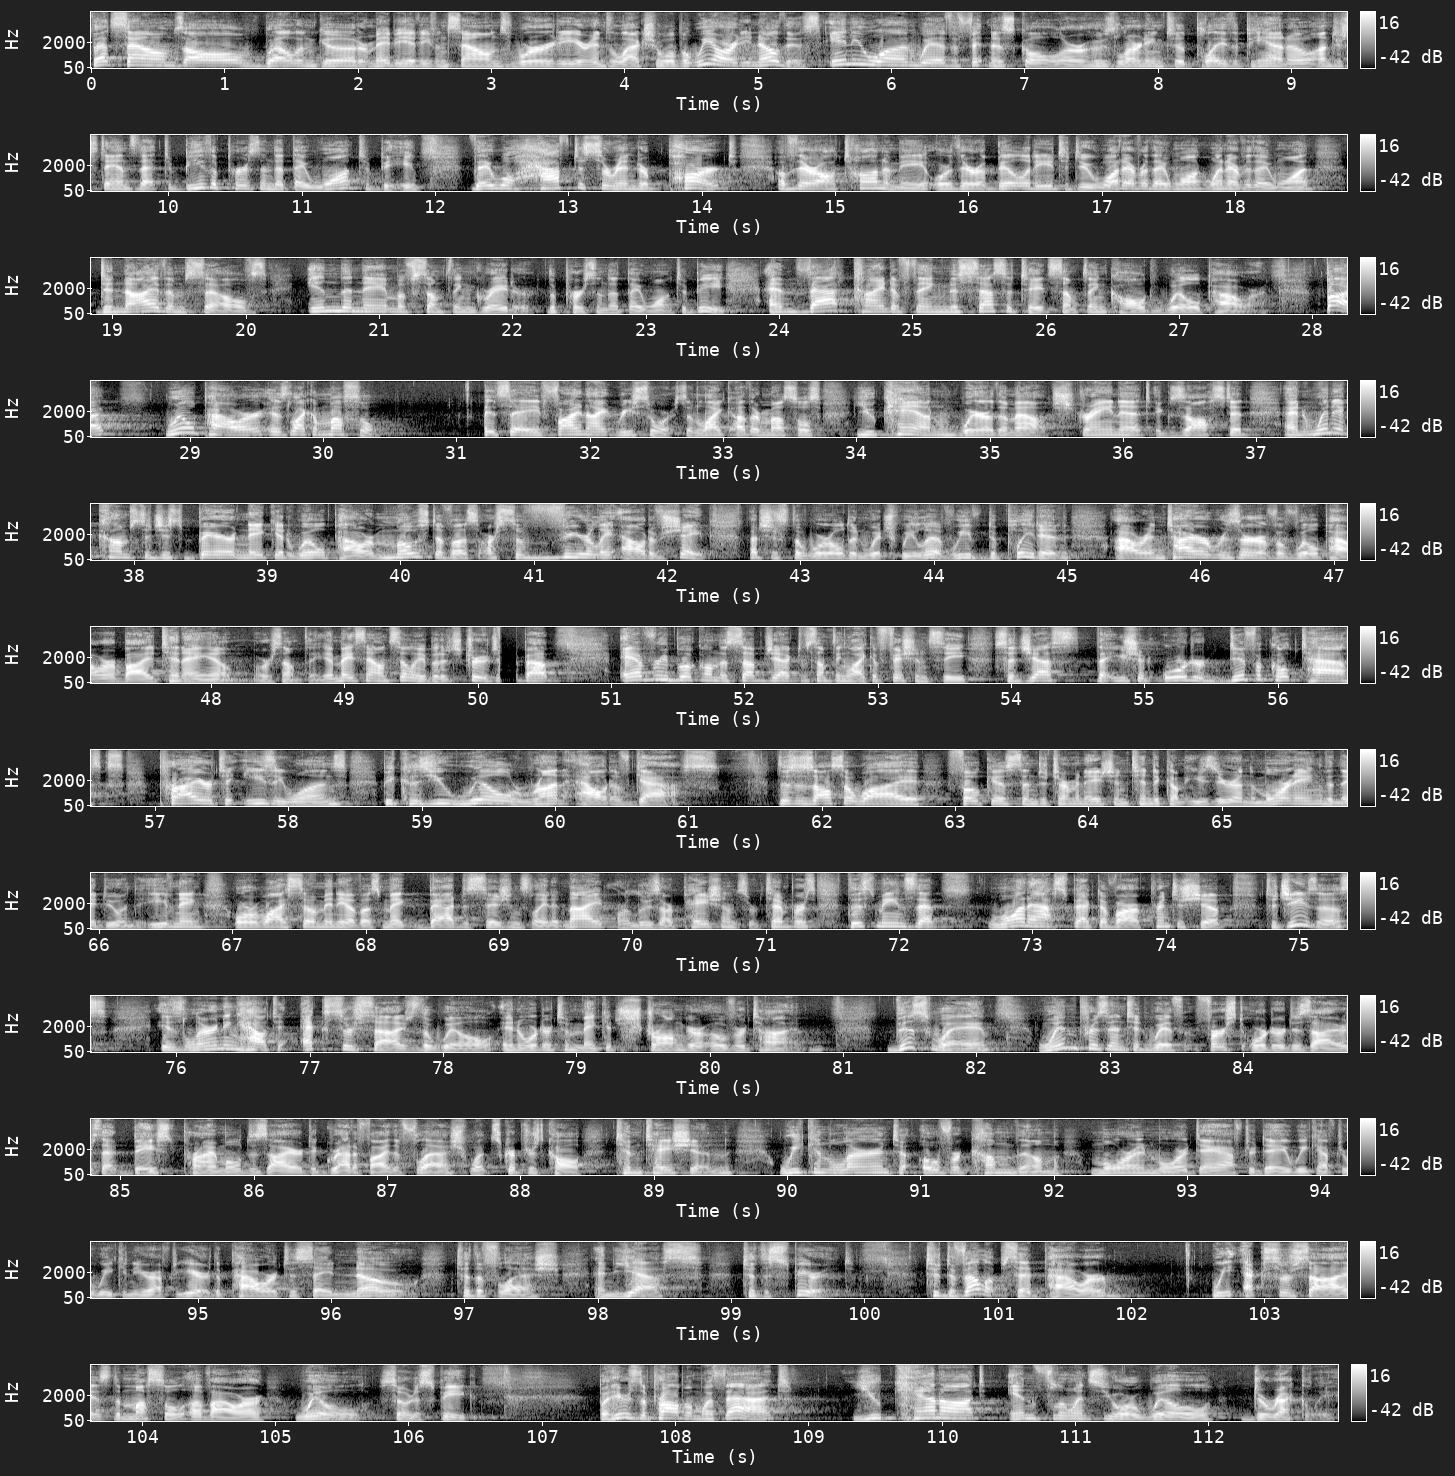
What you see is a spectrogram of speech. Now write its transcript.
That sounds all well and good, or maybe it even sounds wordy or intellectual, but we already know this. Anyone with a fitness goal or who's learning to play the piano understands that to be the person that they want to be, they will have to surrender part of their autonomy or their ability to do whatever they want, whenever they want, deny themselves in the name of something greater, the person that they want to be. And that kind of thing necessitates something called willpower. But Willpower is like a muscle. It's a finite resource, and like other muscles, you can wear them out, strain it, exhaust it. And when it comes to just bare naked willpower, most of us are severely out of shape. That's just the world in which we live. We've depleted our entire reserve of willpower by 10 a.m. or something. It may sound silly, but it's true. Just about every book on the subject of something like efficiency suggests that you should order difficult tasks prior to easy ones because you will run out of gas. This is also why focus and determination tend to come easier in the morning than they do in the evening, or why so many of us make bad decisions late at night or lose our patience or tempers. This means that one aspect of our apprenticeship to Jesus is learning how to exercise the will in order to make it stronger over time. This way, when presented with first order desires, that base primal desire to gratify the flesh, what scriptures call temptation, we can learn to overcome them more and more day after day, week after week, and year after year. The power to say no to the flesh and yes to the spirit. To develop said power, we exercise the muscle of our will, so to speak. But here's the problem with that you cannot influence your will directly.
